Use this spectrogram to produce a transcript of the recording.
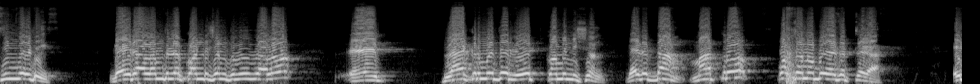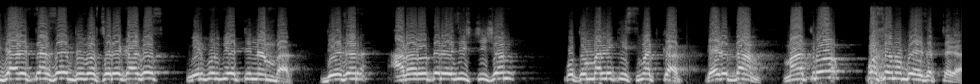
সিঙ্গেল ডিস্ক গাড়িটা আলহামদুলিল্লাহ কন্ডিশন খুবই ভালো। এই ব্ল্যাকের মধ্যে রেড কম্বিনেশন গাড়িটার দাম মাত্র পঁচানব্বই হাজার টাকা। এই যে আরেকটা আছে দুই বছরের কাগজ মিরপুর বিআরটি নাম্বার দুই হাজার আঠারোতে রেজিস্ট্রেশন প্রথম মালিক স্মার্ট কার্ড গাড়ির দাম মাত্র পঁচানব্বই হাজার টাকা।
